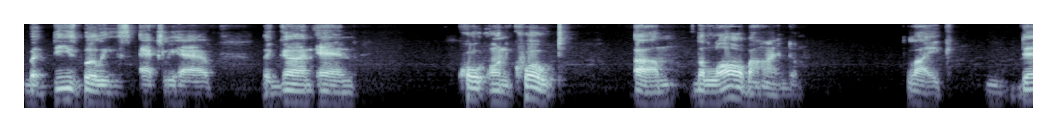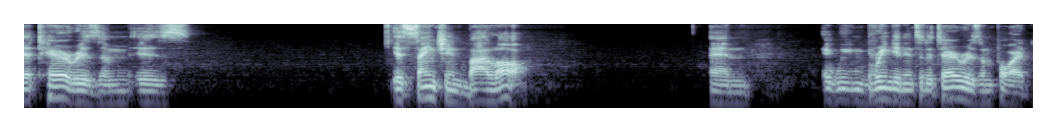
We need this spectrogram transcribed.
But these bullies actually have the gun and quote unquote um, the law behind them. Like their terrorism is is sanctioned by law. And if we bring it into the terrorism part,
